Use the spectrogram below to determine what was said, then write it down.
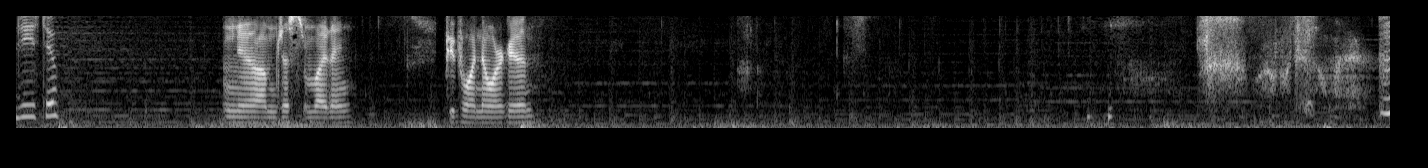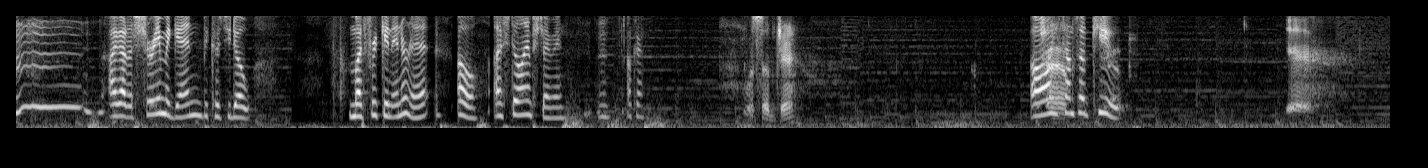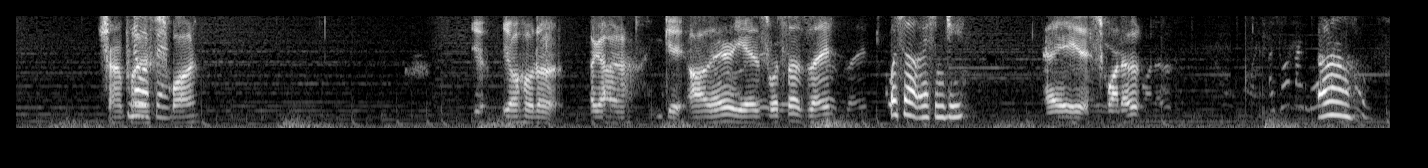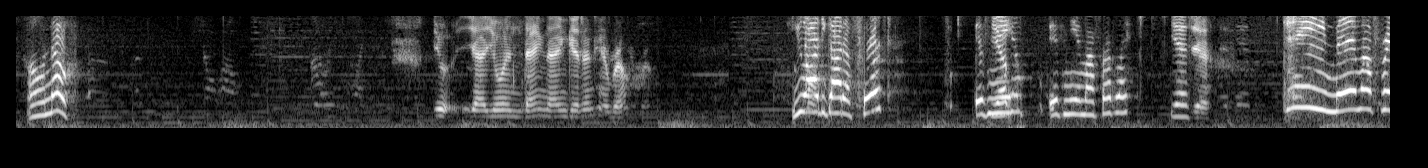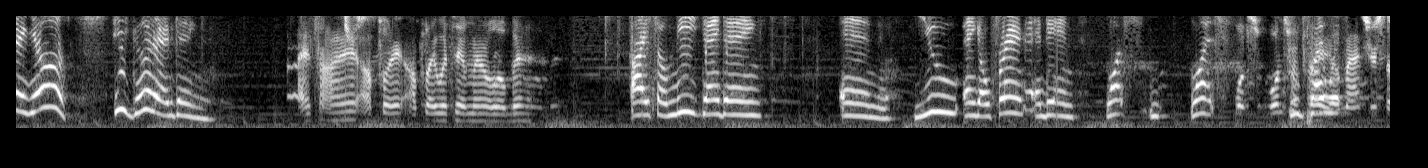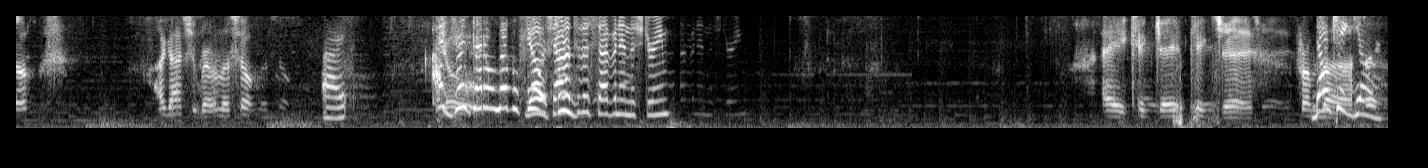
G's too? Yeah, I'm just inviting people I know are good. Mm, I gotta stream again because you know my freaking internet. Oh, I still am streaming. Mm, okay. What's up, Jay? Oh, you Sure. sound so cute. Yeah. Trying to play No with offense. squad. Yo, yo, hold up. I gotta get. Oh, there he is. What's up, Zay? What's up, SMG? Hey, squad up. Oh, oh no. You, yeah, you and Dang Dang get in here, bro. You already got a fort? If me Yep. and if me and my friend play? Yes. Yeah. Dang, man, my friend Young, he good at gaming. It's alright. I'll play. I'll play with him in a little bit. All right, so me, Dang Dang, and you and your friend, and then once, once, Once, once we play play a with- match or so. I got you, bro. Let's go. Let's go. all right. I Yo. just got on level four. Yo, shout out to the seven in the stream. Hey, kick J, kick J. From Don't the, kick Young.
